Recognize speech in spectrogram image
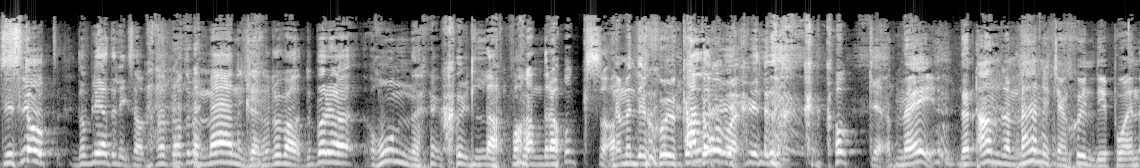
Till stopp! slut, då blev det liksom, för jag pratade med managern och då, var, då började hon skylla på andra också. Nej men det sjuka Alla då var... skyllde på kocken. Nej, den andra managern skyllde ju på en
